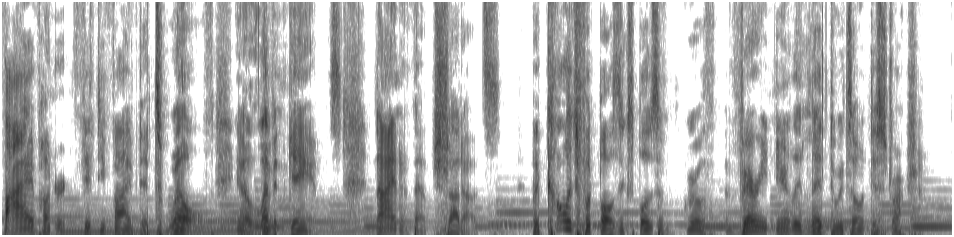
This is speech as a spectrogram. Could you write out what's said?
555 to 12 in 11 games, nine of them shutouts. But college football's explosive growth very nearly led to its own destruction.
